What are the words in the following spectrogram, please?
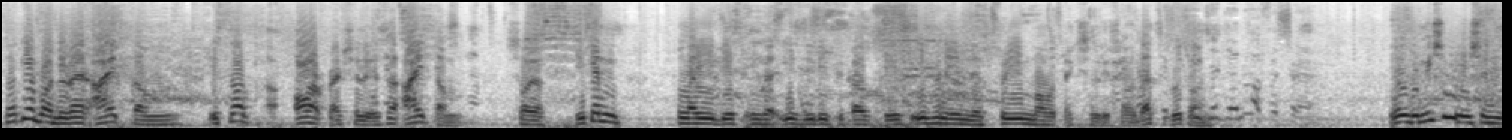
talking about the red item, it's not orb actually, it's an item. So you can play this in the easy difficulties, even in the free mode actually, so that's a good one. Well, the mission mission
